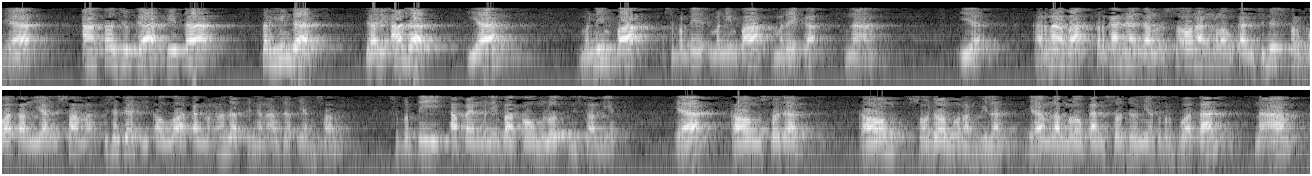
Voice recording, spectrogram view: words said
ya, atau juga kita terhindar dari azab yang menimpa seperti menimpa mereka. Nah, iya. Karena apa? Terkadang kalau seorang melakukan jenis perbuatan yang sama, bisa jadi Allah akan mengazab dengan azab yang sama. Seperti apa yang menimpa kaum Lut misalnya. Ya, kaum Sodom kaum Sodom orang bilang ya melakukan sodomi atau perbuatan naam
